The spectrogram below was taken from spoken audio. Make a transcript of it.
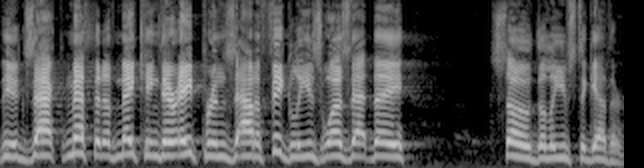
the exact method of making their aprons out of fig leaves was that they sewed the leaves together.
